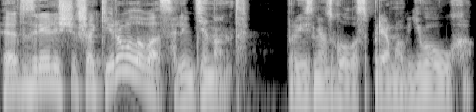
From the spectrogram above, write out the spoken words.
«Это зрелище шокировало вас, лейтенант?» – произнес голос прямо в его ухо.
